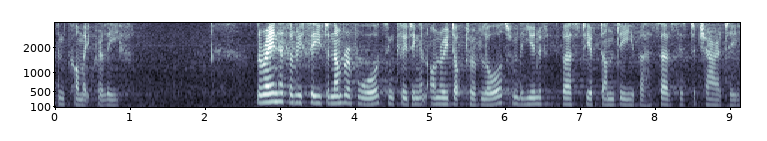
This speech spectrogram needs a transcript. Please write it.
and Comic Relief. Lorraine has received a number of awards, including an Honorary Doctor of Laws from the University of Dundee for her services to charity.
